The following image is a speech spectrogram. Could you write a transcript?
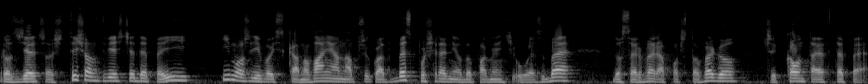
rozdzielczość 1200 dpi i możliwość skanowania np. bezpośrednio do pamięci USB, do serwera pocztowego czy konta FTP.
